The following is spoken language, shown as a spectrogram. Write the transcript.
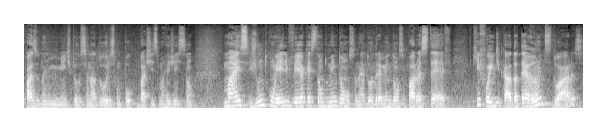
quase unanimemente pelos senadores, com pouco baixíssima rejeição. Mas junto com ele veio a questão do Mendonça, né, do André Mendonça para o STF, que foi indicado até antes do Aras,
